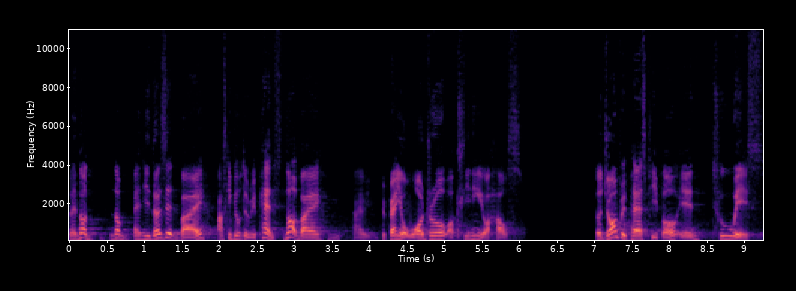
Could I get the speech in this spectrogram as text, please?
not, not, and he does it by asking people to repent, not by uh, preparing your wardrobe or cleaning your house. So John prepares people in two ways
